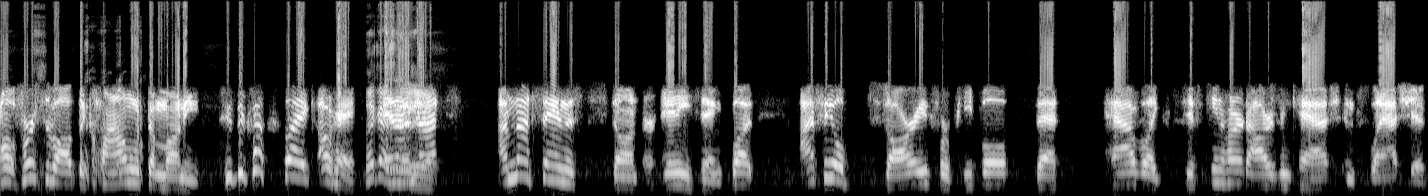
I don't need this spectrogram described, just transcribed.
oh, first of all, the clown with the money. Dude, the like, okay. That guy's and an I'm idiot. not, I'm not saying this stunt or anything, but I feel sorry for people that have like fifteen hundred dollars in cash and flash it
